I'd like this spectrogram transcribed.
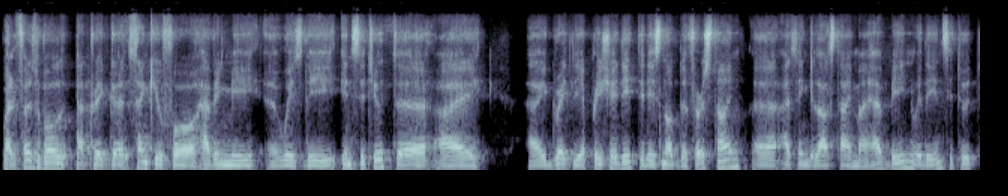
Well, first of all, Patrick, uh, thank you for having me uh, with the Institute. Uh, I, I greatly appreciate it. It is not the first time. Uh, I think the last time I have been with the Institute,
